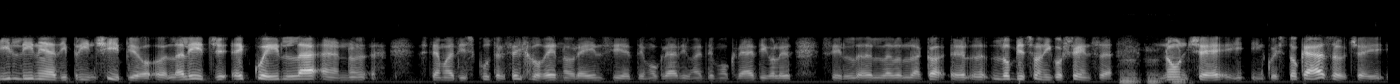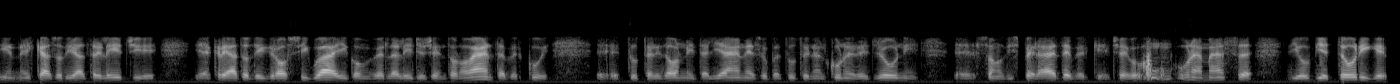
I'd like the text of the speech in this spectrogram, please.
in linea di principio la legge è quella, eh, no, stiamo a discutere se il governo Renzi è democratico o non è democratico, le, se la, la, la, eh, l'obiezione di coscienza non c'è in questo caso, c'è nel caso di altre leggi e ha creato dei grossi guai come per la legge 190 per cui eh, tutte le donne italiane, soprattutto in alcune regioni, eh, sono disperate perché c'è un, una massa di obiettori che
